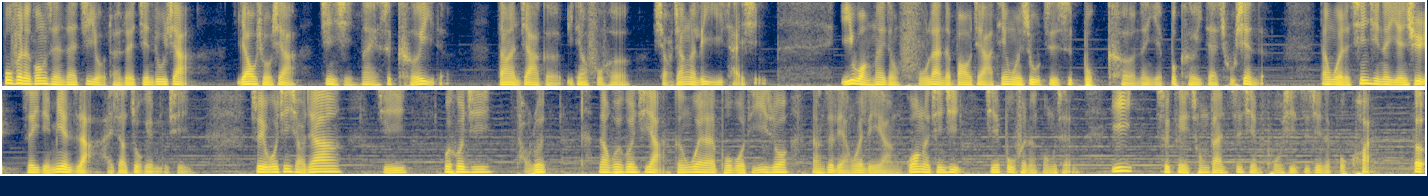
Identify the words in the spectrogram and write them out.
部分的工程在既有团队监督下、要求下进行，那也是可以的。当然，价格一定要符合小江的利益才行。以往那种腐烂的报价、天文数字是不可能也不可以再出现的。但为了亲情的延续，这一点面子啊还是要做给母亲。所以我请小江及未婚妻。讨论，让未婚妻啊跟未来的婆婆提议说，让这两位两光的亲戚接部分的工程，一是可以冲淡之前婆媳之间的不快，二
